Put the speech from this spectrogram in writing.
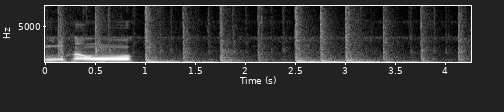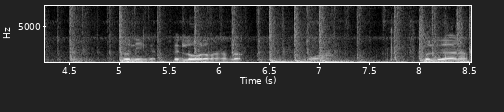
งูเห่าตัวนี้ก็เป็นโล่หรอครับเนาะมันเหลือเนาะ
